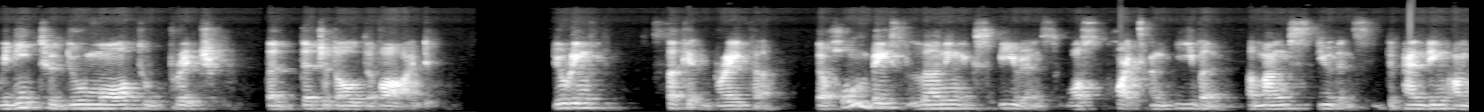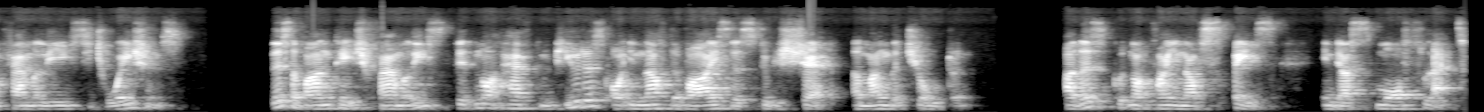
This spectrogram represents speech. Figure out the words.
we need to do more to bridge the digital divide. During circuit breaker, the home-based learning experience was quite uneven among students depending on family situations. Disadvantaged families did not have computers or enough devices to be shared among the children. Others could not find enough space in their small flat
